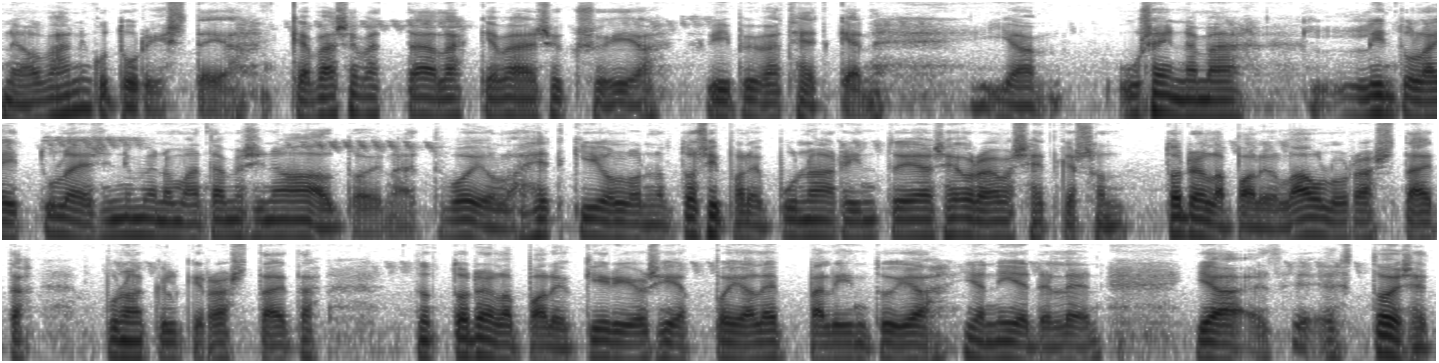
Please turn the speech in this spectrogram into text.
Ne on vähän niin kuin turisteja. Käväsevät täällä kevään syksyn ja viipyvät hetken. Ja usein nämä lintulajit tulee nimenomaan tämmöisinä aaltoina, että voi olla hetki, jolloin on tosi paljon punarintoja ja seuraavassa hetkessä on todella paljon laulurastaita, punakylkirastaita, on todella paljon kirjosieppoja, leppälintuja ja niin edelleen. Ja toiset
